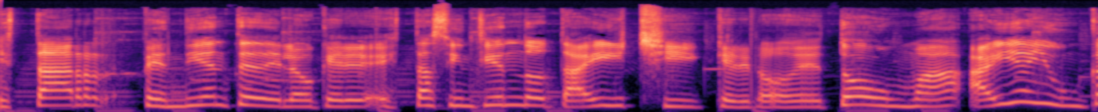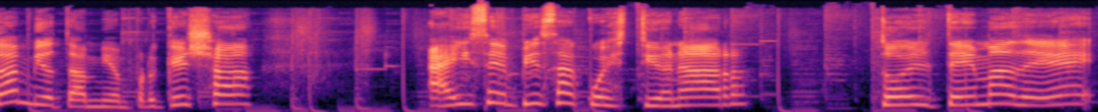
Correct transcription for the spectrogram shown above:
estar pendiente de lo que está sintiendo Taichi que lo de Touma, ahí hay un cambio también, porque ella ahí se empieza a cuestionar todo el tema de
